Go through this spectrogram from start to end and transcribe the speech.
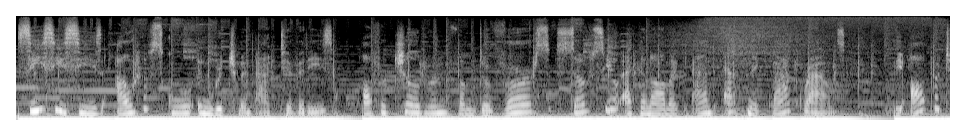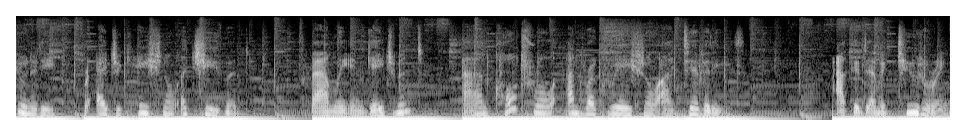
CCC's out-of-school enrichment activities offer children from diverse socioeconomic and ethnic backgrounds the opportunity for educational achievement, family engagement, and cultural and recreational activities. Academic tutoring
